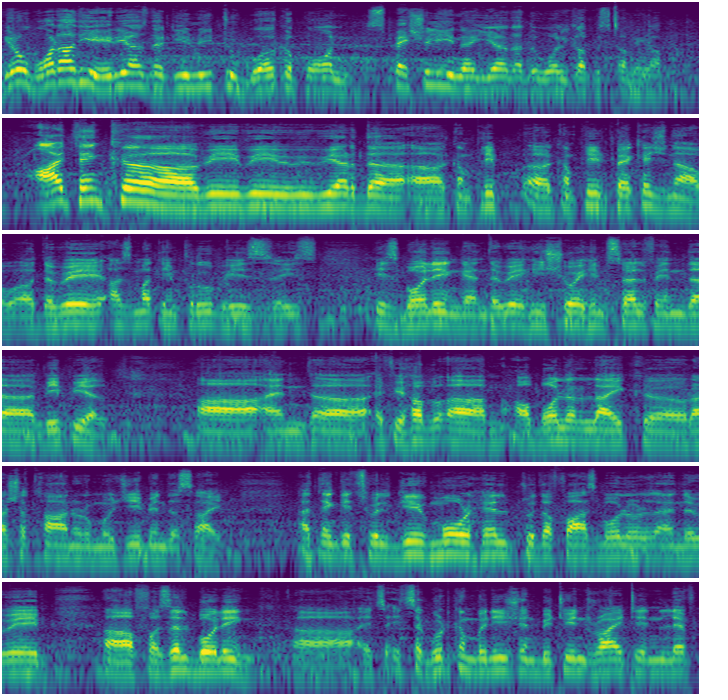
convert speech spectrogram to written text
you know, what are the areas that you need to work upon, especially in a year that the World Cup is coming up? I think uh, we, we, we are the uh, complete uh, complete package now. Uh, the way Azmat improved his, his his bowling and the way he showed himself in the BPL. Uh, and uh, if you have um, a bowler like uh, Rashid Khan or Mujib in the side, I think it will give more help to the fast bowlers and the way uh, Fazal bowling. Uh, it's, it's a good combination between right and left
